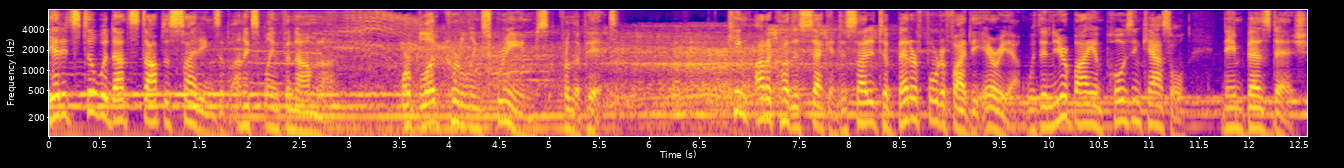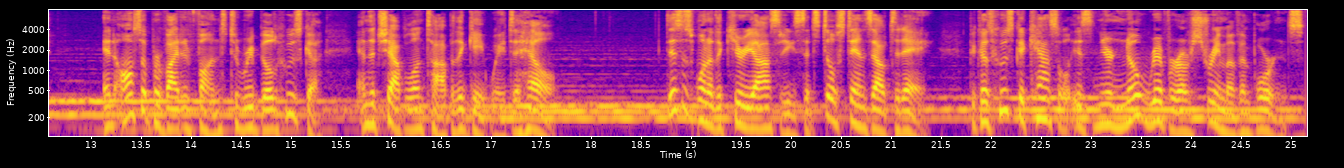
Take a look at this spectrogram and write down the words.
yet it still would not stop the sightings of unexplained phenomena or blood curdling screams from the pit. King Ottokar II decided to better fortify the area with a nearby imposing castle named Bezděz, and also provided funds to rebuild Houska and the chapel on top of the gateway to hell. This is one of the curiosities that still stands out today, because Houska Castle is near no river or stream of importance,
